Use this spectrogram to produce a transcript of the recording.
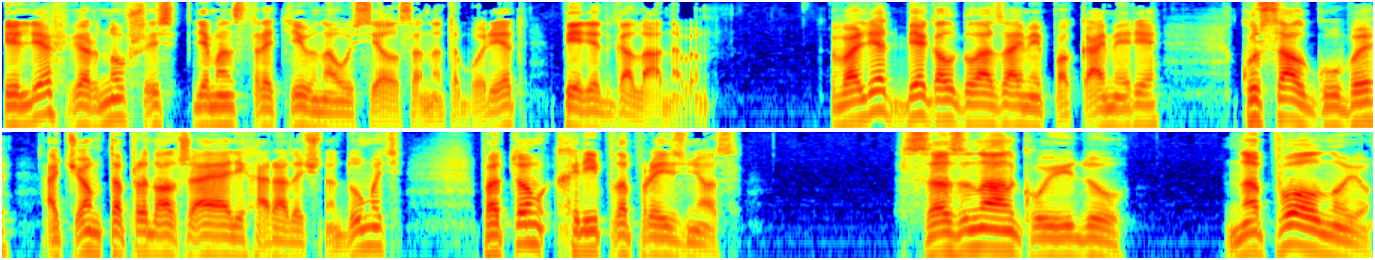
и Лев, вернувшись, демонстративно уселся на табурет перед Галановым. Валет бегал глазами по камере, кусал губы, о чем-то продолжая лихорадочно думать, потом хрипло произнес «В сознанку иду, на полную».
